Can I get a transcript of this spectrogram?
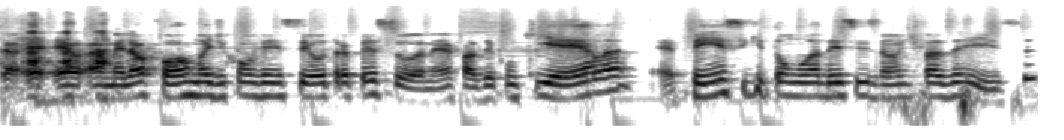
é, é, a melhor forma de convencer outra pessoa, né? Fazer com que ela é, pense que tomou a decisão de fazer isso.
